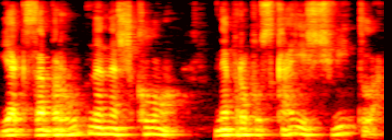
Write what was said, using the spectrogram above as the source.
Як забруднене шкло не пропускає світла,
